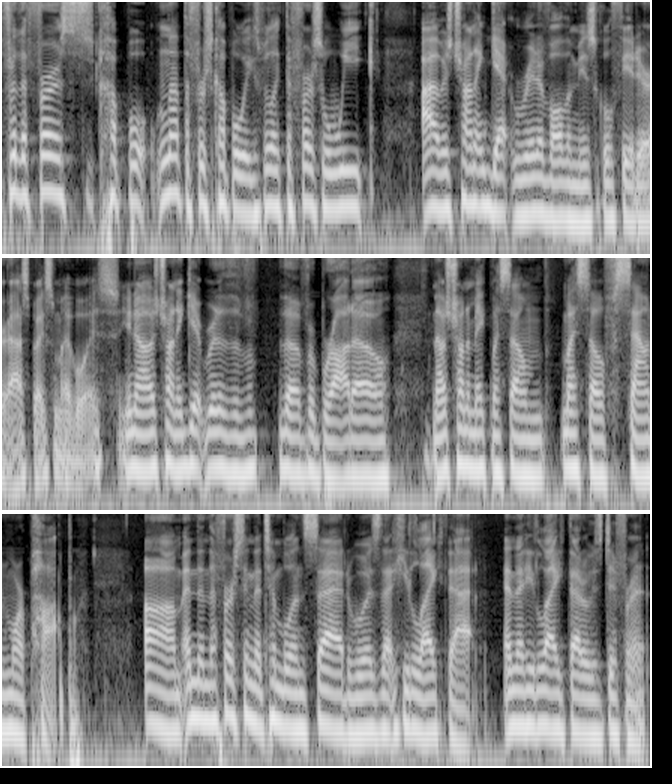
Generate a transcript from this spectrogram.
for the first couple, not the first couple weeks, but like the first week, I was trying to get rid of all the musical theater aspects of my voice. You know, I was trying to get rid of the, the vibrato, and I was trying to make myself myself sound more pop. Um, and then the first thing that Timbaland said was that he liked that, and that he liked that it was different.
